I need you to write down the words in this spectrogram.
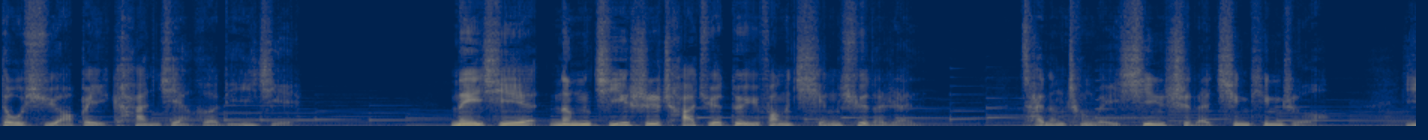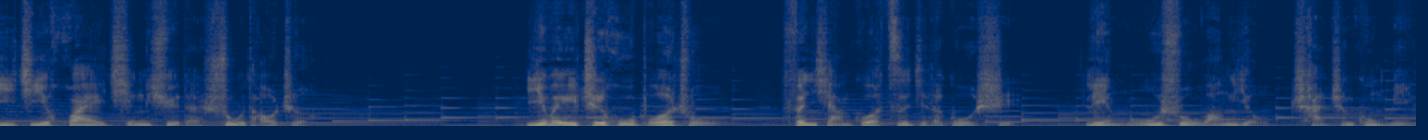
都需要被看见和理解。那些能及时察觉对方情绪的人，才能成为心事的倾听者，以及坏情绪的疏导者。一位知乎博主分享过自己的故事，令无数网友产生共鸣。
